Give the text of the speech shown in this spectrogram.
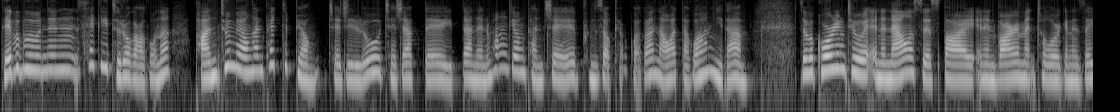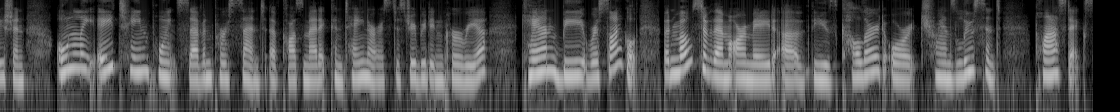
대부분은 색이 들어가거나 반투명한 페트병 재질로 제작돼 있다는 환경단체의 분석 결과가 나왔다고 합니다. So, according to an analysis by an environmental organization, only 18.7% of cosmetic containers distributed in Korea can be recycled, but most of them are made of these colored or translucent plastics.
